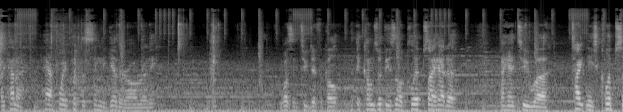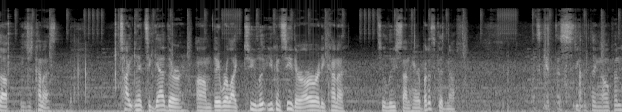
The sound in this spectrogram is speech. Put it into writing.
I kind of halfway put this thing together already. It wasn't too difficult. It comes with these little clips. I had to, I had to uh, tighten these clips up. You just kind of tighten it together. Um, they were like too. loo- You can see they're already kind of too loose on here, but it's good enough. Let's get this stupid thing open.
